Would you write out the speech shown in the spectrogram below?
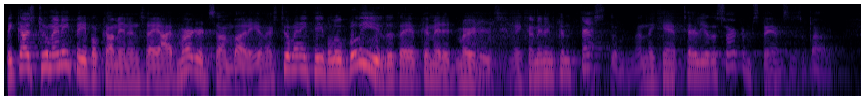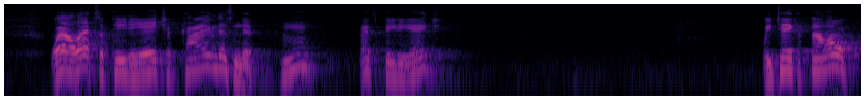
Because too many people come in and say, I've murdered somebody, and there's too many people who believe that they have committed murders. And they come in and confess them, and they can't tell you the circumstances about it. Well, that's a PDH of kind, isn't it? Hmm? That's PDH. We take a fellow,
